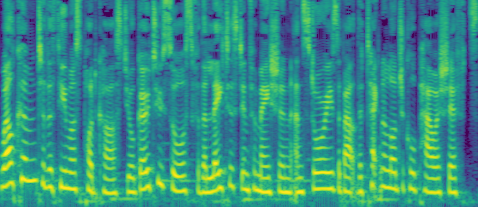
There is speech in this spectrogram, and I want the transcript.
Welcome to the Thumos podcast, your go to source for the latest information and stories about the technological power shifts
